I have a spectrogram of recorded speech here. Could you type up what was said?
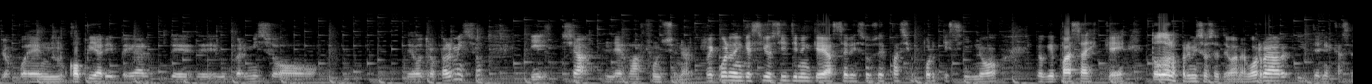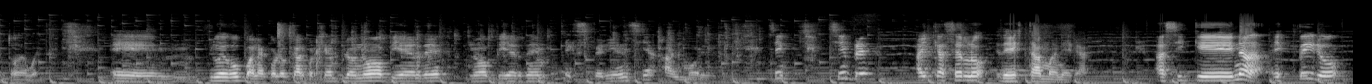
lo pueden copiar y pegar desde un permiso de otro permiso y ya les va a funcionar. Recuerden que sí o sí tienen que hacer esos espacios porque si no lo que pasa es que todos los permisos se te van a borrar y tienes que hacer todo de vuelta. Eh, luego van a colocar por ejemplo no pierde no pierden experiencia al morir. ¿sí? siempre hay que hacerlo de esta manera. Así que nada espero.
